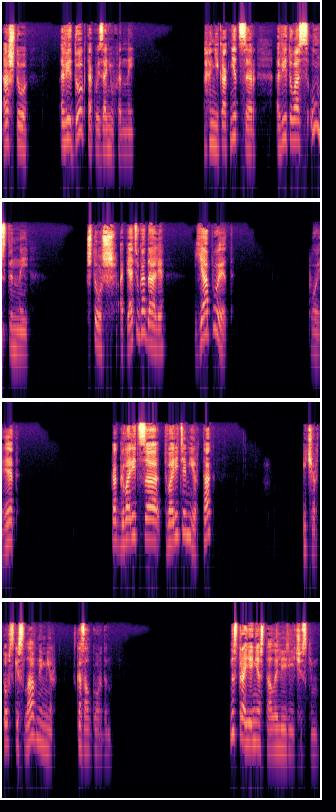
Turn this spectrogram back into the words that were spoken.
А что, видок такой занюханный? Никак нет, сэр. Вид у вас умственный. Что ж, опять угадали. Я поэт. Поэт? Как говорится, творите мир, так? И чертовски славный мир, сказал Гордон. Настроение стало лирическим.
